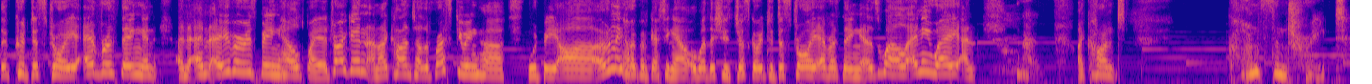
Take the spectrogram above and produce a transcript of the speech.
that could destroy everything. And, and, and Ava is being held by a dragon. And I can't tell if rescuing her would be our only hope of getting out or whether she's just going to destroy everything as well anyway. And I can't concentrate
